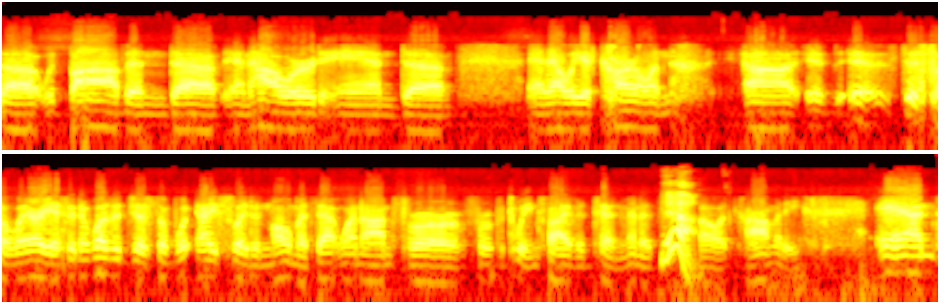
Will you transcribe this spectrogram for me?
uh, with Bob and uh, and Howard and uh, and Elliot Carlin. Uh, it, it's just hilarious, and it wasn't just an isolated moment. That went on for for between five and ten minutes. Yeah. of solid comedy. And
